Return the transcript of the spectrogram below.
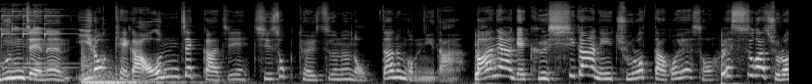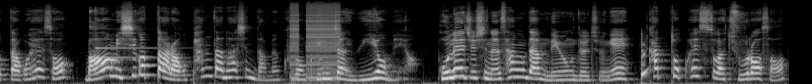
문제는 이렇게가 언제까지 지속될 수는 없다는 겁니다. 만약에 그 시간이 줄었다고 해서 횟수가 줄었다고 해서 마음이 식었다라고 판단하신다면 그건 굉장히 위험해요. 보내주시는 상담 내용들 중에 카톡 횟수가 줄어서,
